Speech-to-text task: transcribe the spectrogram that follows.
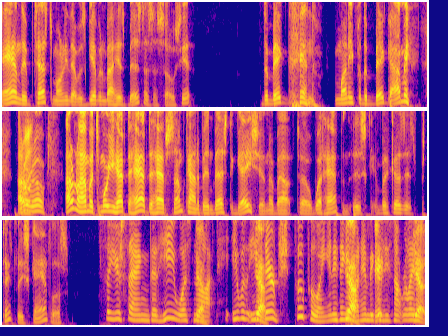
and the testimony that was given by his business associate, the big and money for the big. guy. I mean, I don't Right. know. I don't know how much more you have to have to have some kind of investigation about uh, what happened. It's, because it's potentially scandalous. So you're saying that he was Yeah. not, he was, he's Yeah. there poo pooing anything Yeah, about him because it- he's not related. Yeah.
